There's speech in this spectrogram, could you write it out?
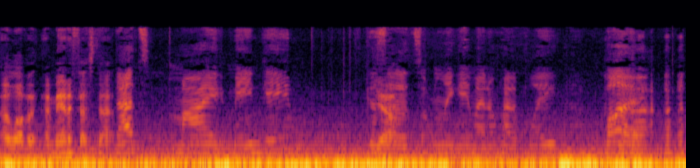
I love it. I manifest that. That's my main game because Yeah. that's the only game I know how to play. But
